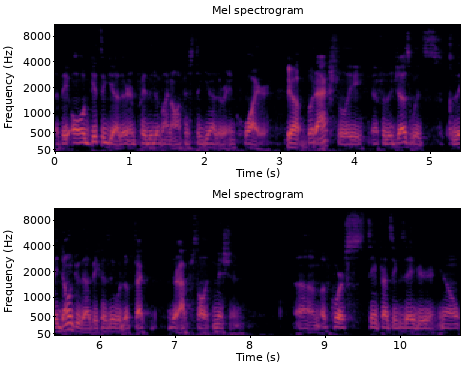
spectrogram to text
That they all get together and pray the divine office together in choir. Yeah. But actually, uh, for the Jesuits, they don't do that because it would affect their apostolic mission. Um, of course, St. Francis Xavier, you know,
